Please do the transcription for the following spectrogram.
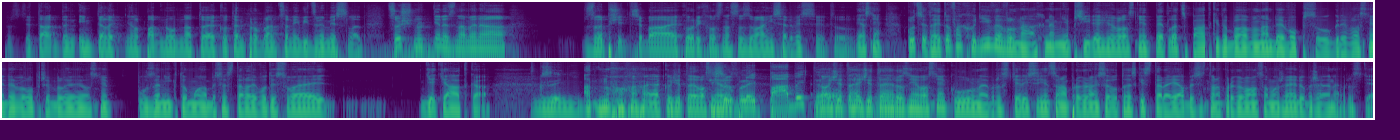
prostě ta, ten intelekt měl padnout na to, jako ten problém co nejvíc vymyslet. Což nutně neznamená zlepšit třeba jako rychlost nasazování servisy. To, Jasně. Kluci, tady to fakt chodí ve vlnách. Na mně přijde, že vlastně pět let zpátky to byla vlna DevOpsu, kdy vlastně developři byli vlastně puzený k tomu, aby se starali o ty svoje děťátka. Pugzení. A no, jakože to je Ty vlastně... jsi roz- No, že to, je, že to je hrozně vlastně cool, ne? Prostě, když si něco naprogramuje, se o to hezky starají, aby si to naprogramoval samozřejmě dobře, ne? Prostě.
